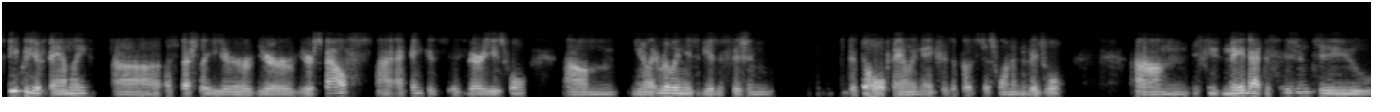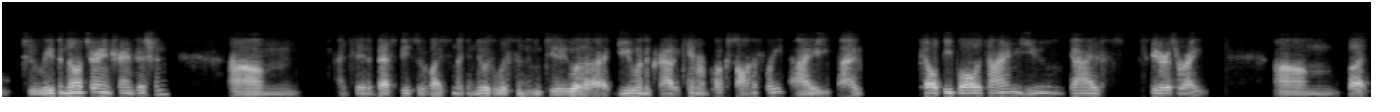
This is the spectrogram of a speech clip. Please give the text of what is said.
speak with your family, uh, especially your your your spouse. I, I think is is very useful. Um, you know, it really needs to be a decision that the whole family makes as opposed to just one individual. Um, if you've made that decision to to leave the military and transition, um, I'd say the best piece of advice I can do is listen to uh, you and the crowd at Cameron Brooks. Honestly, I I tell people all the time, you guys steer us right. Um, but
